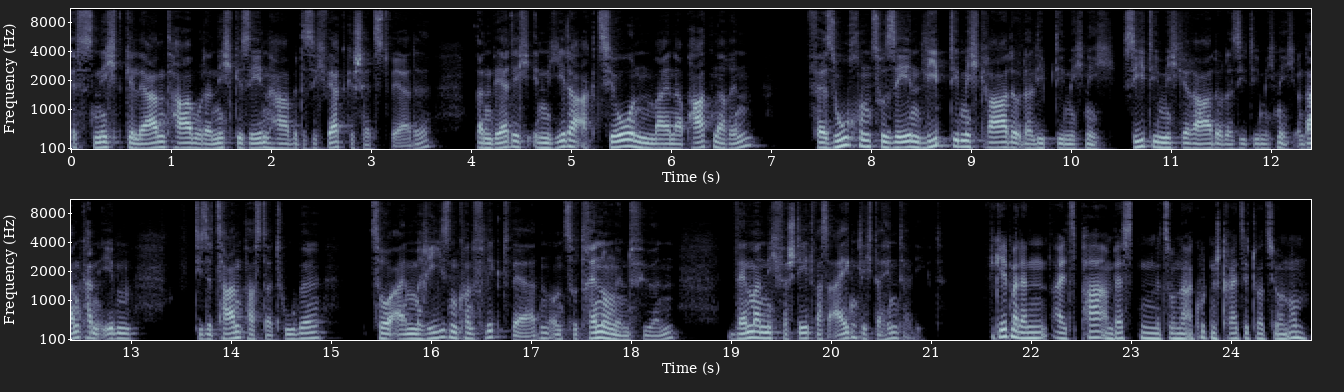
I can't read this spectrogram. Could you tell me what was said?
es nicht gelernt habe oder nicht gesehen habe, dass ich wertgeschätzt werde, dann werde ich in jeder Aktion meiner Partnerin versuchen zu sehen, liebt die mich gerade oder liebt die mich nicht? Sieht die mich gerade oder sieht die mich nicht? Und dann kann eben diese Zahnpastatube zu einem riesen Konflikt werden und zu Trennungen führen, wenn man nicht versteht, was eigentlich dahinter liegt. Wie geht man denn als Paar am besten mit so einer akuten Streitsituation um?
